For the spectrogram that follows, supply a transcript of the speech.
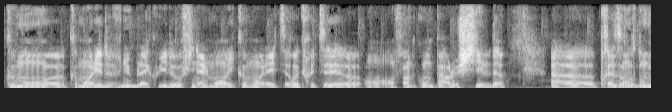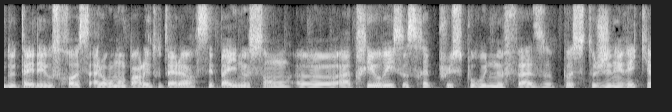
comment euh, comment elle est devenue Black Widow finalement et comment elle a été recrutée euh, en, en fin de compte par le Shield. Euh, présence donc de Thaddeus Ross. Alors on en parlait tout à l'heure, c'est pas innocent. Euh, a priori, ce serait plus pour une phase post-générique,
